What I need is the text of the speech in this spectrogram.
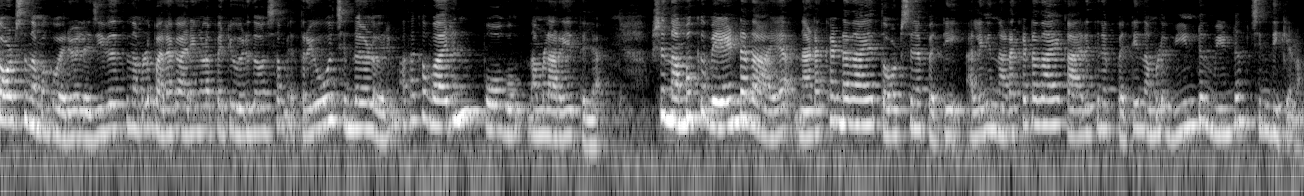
തോട്ട്സ് നമുക്ക് വരുമല്ലേ ജീവിതത്തിൽ നമ്മൾ പല കാര്യങ്ങളെപ്പറ്റി ഒരു ദിവസം എത്രയോ ചിന്തകൾ വരും. അതൊക്കെ വരും പോകും നമ്മൾ അറിയത്തില്ല. പക്ഷെ നമുക്ക് വേണ്ടതായ നടക്കേണ്ടതായ തോട്ട്സിനെ പറ്റി അല്ലെങ്കിൽ നടക്കേണ്ടതായ കാര്യത്തിനെ പറ്റി നമ്മൾ വീണ്ടും വീണ്ടും ചിന്തിക്കണം.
